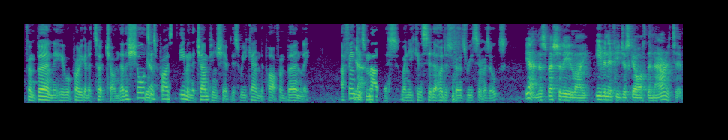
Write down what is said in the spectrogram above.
from Burnley, who we're probably going to touch on, they're the shortest yeah. price team in the Championship this weekend, apart from Burnley. I think yeah. it's madness when you consider Huddersfield's recent results. Yeah, and especially like even if you just go off the narrative,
